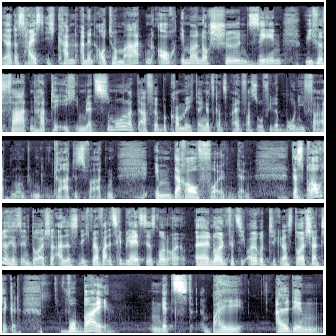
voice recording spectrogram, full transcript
Ja, das heißt, ich kann an den Automaten auch immer noch schön sehen, wie viele Fahrten hatte ich im letzten Monat. Dafür bekomme ich dann jetzt ganz einfach so viele Bonifahrten und, Gratisfahrten im darauffolgenden. Das braucht es jetzt in Deutschland alles nicht mehr, weil es gibt ja jetzt das 49-Euro-Ticket, äh, das Deutschland-Ticket. Wobei jetzt bei all den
